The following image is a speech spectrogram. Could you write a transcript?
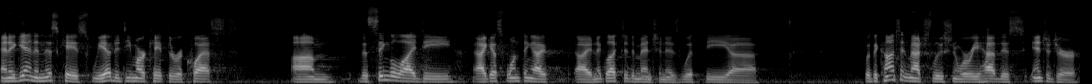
and again, in this case, we had to demarcate the request. Um, the single ID, I guess one thing I, I neglected to mention is with the, uh, with the content match solution where we had this integer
